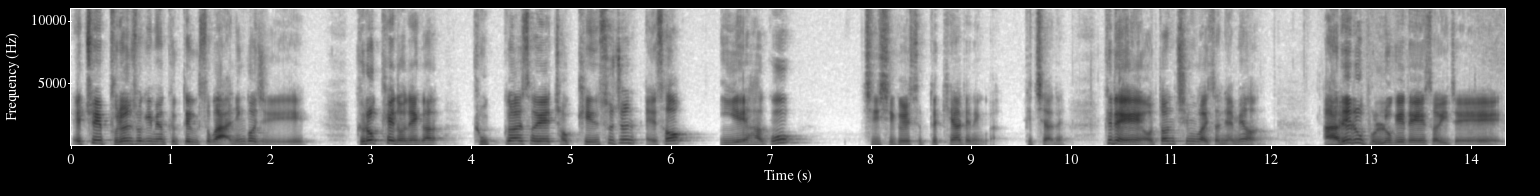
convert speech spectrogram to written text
애초에 불연속이면 극대 극소가 아닌 거지. 그렇게 너네가 교과서에 적힌 수준에서 이해하고 지식을 습득해야 되는 거야. 그렇지 않아? 근데 어떤 친구가 있었냐면 아래로 볼록에 대해서 이제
